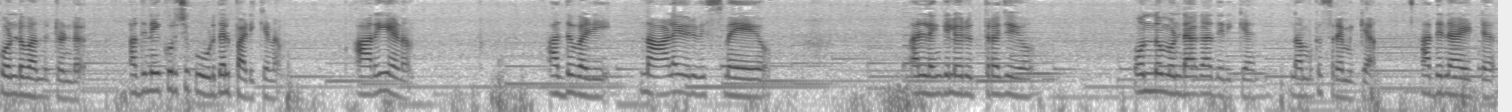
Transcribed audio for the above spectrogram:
കൊണ്ടുവന്നിട്ടുണ്ട്. അതിനെക്കുറിച്ച് കൂടുതൽ പഠിക്കണം. അറിയണം. അതുവഴി നാളെ ഒരു വിസ്മയയോ അല്ലെങ്കിൽ ഒരു ഉത്രജയോ ഒന്നും ഉണ്ടാകാതിരിക്കാൻ നമുക്ക് ശ്രമിക്കാം. അതിനായിട്ട്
